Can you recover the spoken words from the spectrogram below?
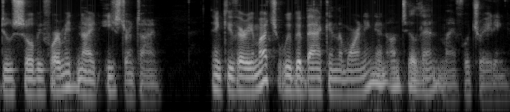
do so before midnight Eastern Time. Thank you very much. We'll be back in the morning, and until then, mindful trading.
